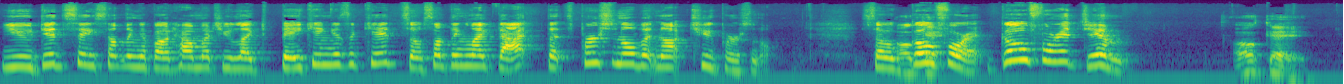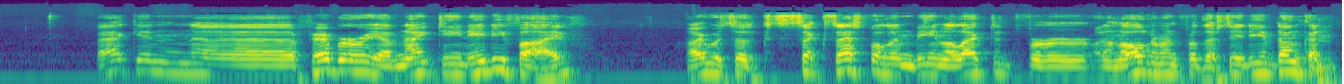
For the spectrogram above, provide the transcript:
you did say something about how much you liked baking as a kid, so something like that that's personal but not too personal. So okay. go for it. Go for it, Jim. Okay. Back in uh, February of 1985, I was successful in being elected for an alderman for the city of Duncan.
